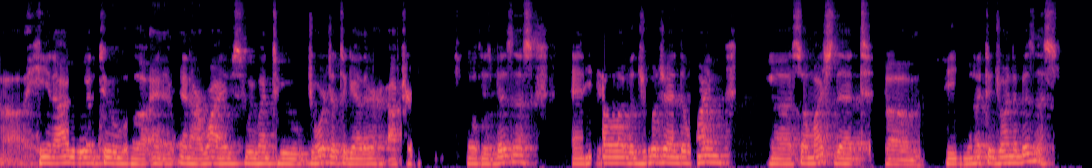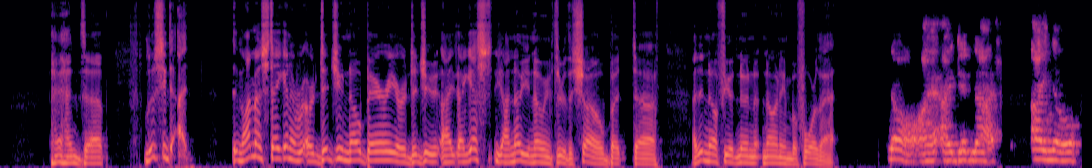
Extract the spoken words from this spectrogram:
uh, he and I we went to uh, and, and, our wives we went to Georgia together after he both his business, and he fell in love with Georgia and the wine uh, so much that um, he wanted to join the business. And uh, Lucy, I, am I mistaken, or, or, did you know Barry, or did you? I, I, guess I know you know him through the show, but uh, I didn't know if you had known, known him before that. No, I, I did not. I know,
